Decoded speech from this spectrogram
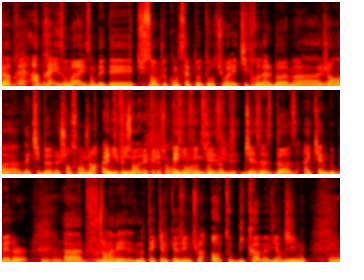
Après, après ils ont voilà, ils ont des, des- tu sens que le concept autour, tu vois les titres d'albums, euh, genre euh, les titres de, de chansons, genre Ah, les titres de Anything, chan- les titres de chansons Anything sont. Jesus, Does, I Can Do Better. Euh, pff, J'en avais noté quelques-unes, tu vois, How to Become a Virgin. Il y a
